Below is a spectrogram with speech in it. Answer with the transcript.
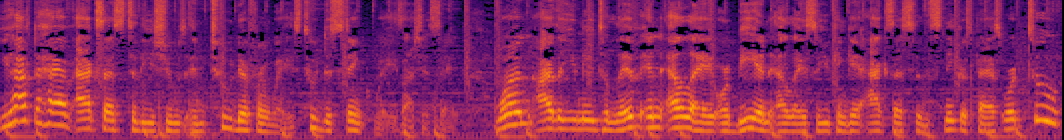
You have to have access to these shoes in two different ways, two distinct ways, I should say. One, either you need to live in LA or be in LA so you can get access to the SNKRS pass, or two,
